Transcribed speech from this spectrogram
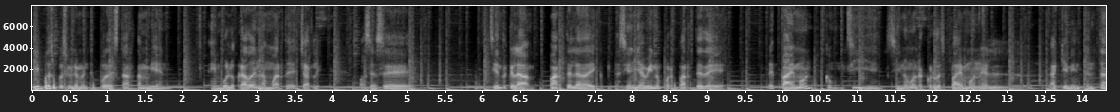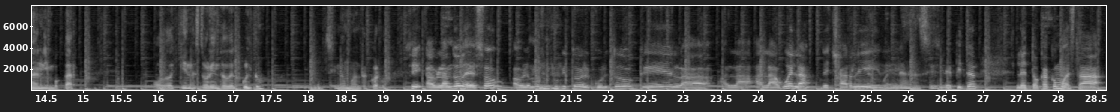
y pues posiblemente puede estar también involucrado en la muerte de Charlie. O sea, se, siento que la parte de la decapitación ya vino por parte de, de Paimon. Si, si no mal recuerdo es Paimon el, a quien intentan invocar o a quien está orientado el culto, si no mal recuerdo. Sí, hablando de eso, hablemos un poquito del culto que la, a, la, a la abuela de Charlie y de, sí. y de Peter le toca como esta.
